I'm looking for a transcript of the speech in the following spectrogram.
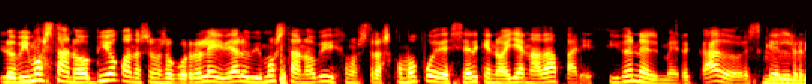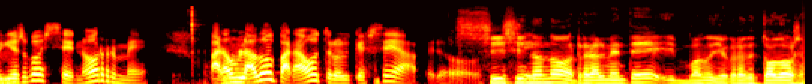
lo, vimos tan obvio, cuando se nos ocurrió la idea, lo vimos tan obvio y dijimos, ostras, ¿cómo puede ser que no haya nada parecido en el mercado? Es que el riesgo es enorme, para un lado o para otro, el que sea. Pero, sí, sí, no, no, realmente, bueno, yo creo que todos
